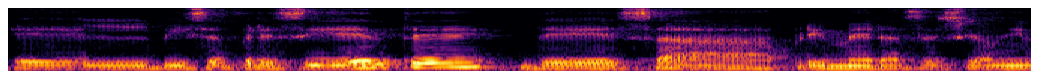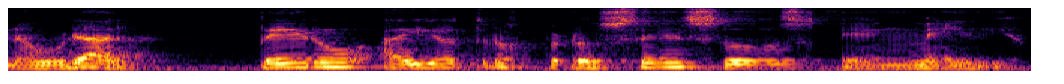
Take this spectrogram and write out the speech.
el vicepresidente de esa primera sesión inaugural, pero hay otros procesos en medio.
